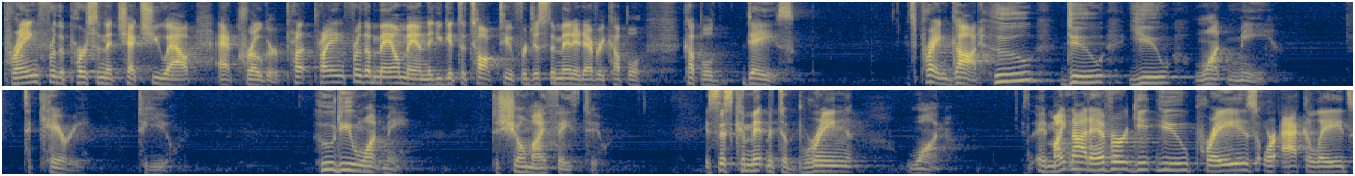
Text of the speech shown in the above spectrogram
praying for the person that checks you out at Kroger, pr- praying for the mailman that you get to talk to for just a minute every couple, couple days. It's praying, God, who do you want me to carry to you? Who do you want me to show my faith to? It's this commitment to bring one. It might not ever get you praise or accolades.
